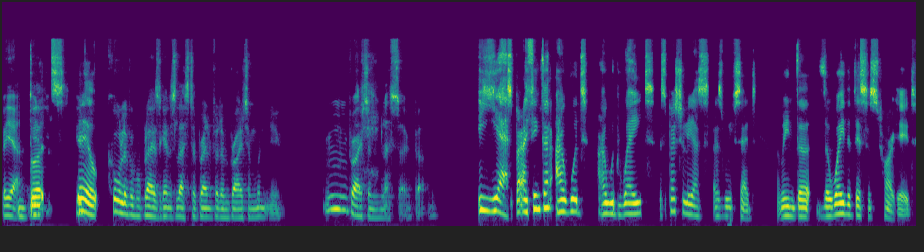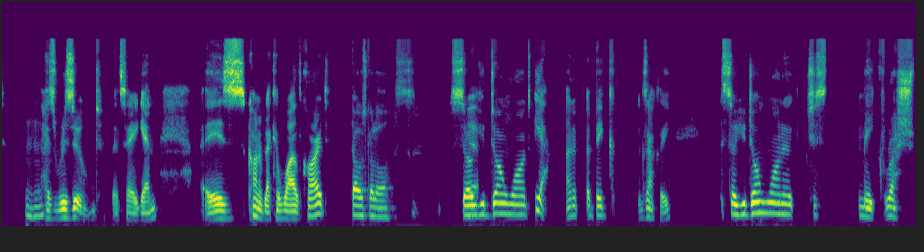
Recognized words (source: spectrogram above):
but yeah, but you'd still call Liverpool players against Leicester, Brentford, and Brighton, wouldn't you? Mm, Brighton less so, but yes but I think that I would I would wait especially as as we've said I mean the the way that this has started Mhm. has resumed let's say again is kind of like a wild card goals galore. So Yeah. you don't want, yeah, and a, a big, exactly. So you don't want to just make rush,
